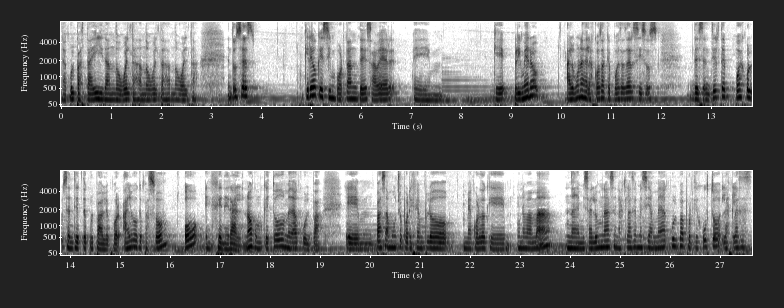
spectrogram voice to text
La culpa está ahí dando vueltas, dando vueltas, dando vueltas. Entonces, creo que es importante saber em, que primero algunas de las cosas que puedes hacer si sos de sentirte, puedes sentirte culpable por algo que pasó o en general, ¿no? Como que todo me da culpa. Em, pasa mucho, por ejemplo, me acuerdo que una mamá, una de mis alumnas en las clases me decía, me da culpa porque justo las clases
